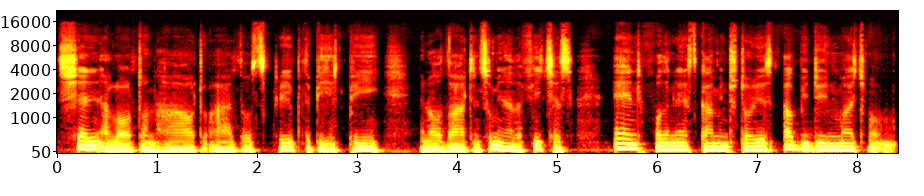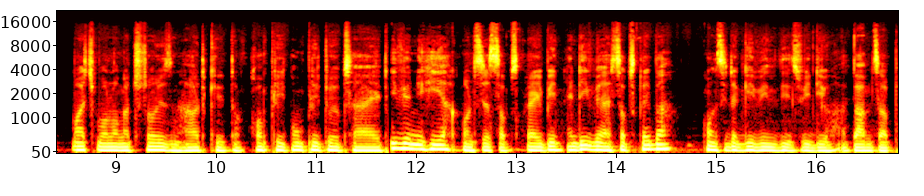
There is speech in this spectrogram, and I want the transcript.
sharing a lot on how to add those scripts, the PHP and all that and so many other features and for the next coming tutorials i'll be doing much more much more longer tutorials on how to create a complete complete website if you're new here consider subscribing and if you're a subscriber consider giving this video a thumbs up.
